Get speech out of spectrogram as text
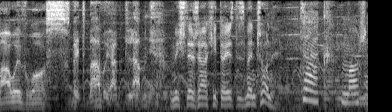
Mały włos. Zbyt mały jak dla mnie. Myślę, że Achito jest zmęczony. Tak, może.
